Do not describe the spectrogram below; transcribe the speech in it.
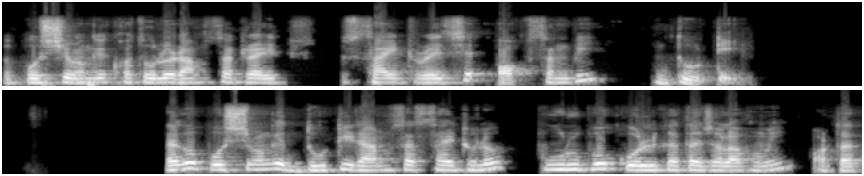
পশ্চিমবঙ্গে কতগুলো রামসার সাইট রয়েছে? অপশন বি দুটি। দেখো পশ্চিমবঙ্গে দুটি রামসার সাইট হলো পূর্ব কলকাতা জলাভূমি, অর্থাৎ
